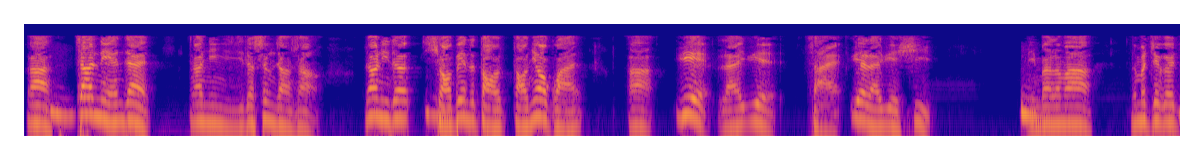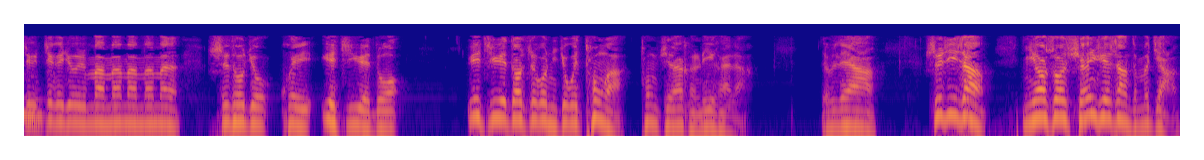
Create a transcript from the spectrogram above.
啊嗯。粘连在啊你你的肾脏上，让你的小便的导导尿管啊越来越窄，越来越细，明白了。了吗？那么这个这嗯这个就是慢慢慢慢慢石头就会越积越多，越积越多之后你就会痛啊，痛起来很厉害的，对不对啊？实际上你要说玄学上怎么讲，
